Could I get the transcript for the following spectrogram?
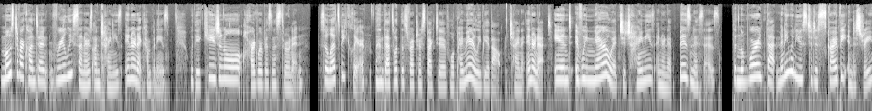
most of our content really centers on Chinese internet companies, with the occasional hardware business thrown in. So let's be clear, that's what this retrospective will primarily be about China Internet. And if we narrow it to Chinese Internet businesses, then the word that many would use to describe the industry,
